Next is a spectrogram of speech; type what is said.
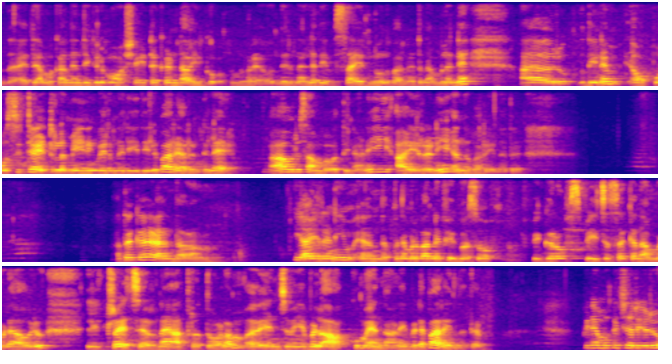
അതായത് നമുക്ക് അന്ന് എന്തെങ്കിലും മോശമായിട്ടൊക്കെ ഉണ്ടായിരിക്കും. നമ്മൾ പറയാം ഒന്നൊരു നല്ല ദിവസമായിരുന്നു എന്ന് പറഞ്ഞിട്ട് നമ്മൾ തന്നെ ആ ഒരു ദിനം ഓപ്പോസിറ്റ് ആയിട്ടുള്ള മീനിങ് വരുന്ന രീതിയിൽ പറയാറുണ്ട് അല്ലേ ആ ഒരു സംഭവത്തിനാണ് ഈ ഐറണി എന്ന് പറയുന്നത്. അതൊക്കെ എന്താ ഈ ഐറണിയും എന്താ ഇപ്പം നമ്മൾ പറഞ്ഞ figures of figure of speeches ഒക്കെ നമ്മുടെ ആ ഒരു ലിറ്ററേച്ചറിനെ അത്രത്തോളം എൻജോയബിൾ ആക്കും എന്നാണ് ഇവിടെ പറയുന്നത്. പിന്നെ നമുക്ക് ചെറിയൊരു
